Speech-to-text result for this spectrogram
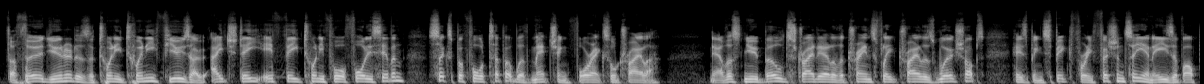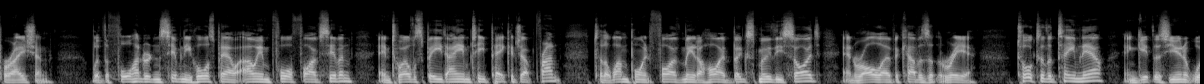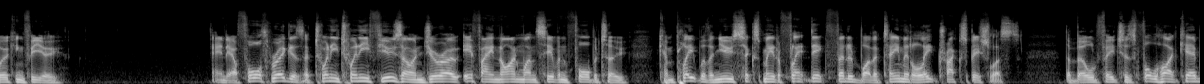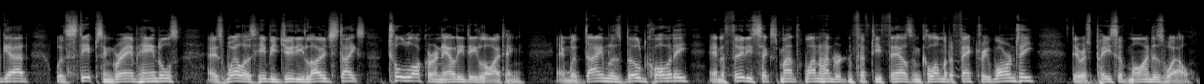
The third unit is a 2020 Fuso HD FV2447 6x4 tipper with matching 4 axle trailer. Now, this new build, straight out of the Transfleet Trailers workshops, has been spec'd for efficiency and ease of operation with the 470 horsepower OM457 and 12 speed AMT package up front to the 1.5 metre high big smoothie sides and rollover covers at the rear. Talk to the team now and get this unit working for you. And our fourth rig is a 2020 Fuso Enduro FA917 4x2, complete with a new 6 metre flat deck fitted by the team at Elite Truck Specialists. The build features full height cab guard with steps and grab handles, as well as heavy duty load stakes, tool locker, and LED lighting. And with Daimler's build quality and a 36 month, 150,000 kilometre factory warranty, there is peace of mind as well.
